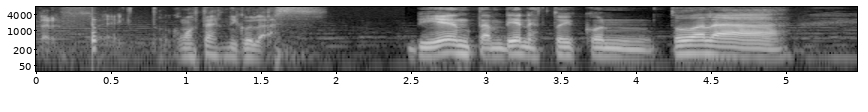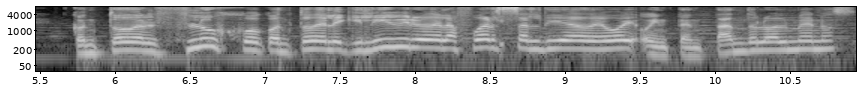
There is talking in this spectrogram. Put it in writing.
Perfecto. ¿Cómo estás, Nicolás? Bien, también estoy con toda la con todo el flujo, con todo el equilibrio de la fuerza al día de hoy, o intentándolo al menos,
